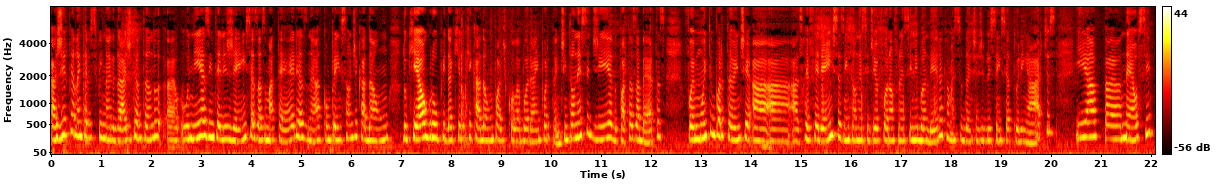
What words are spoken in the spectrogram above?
Agir pela interdisciplinaridade, tentando uh, unir as inteligências, as matérias, né? A compreensão de cada um, do que é o grupo e daquilo que cada um pode colaborar é importante. Então, nesse dia do Portas Abertas, foi muito importante a, a, as referências. Então, nesse dia foram a Francine Bandeira, que é uma estudante de licenciatura em artes, e a, a Nelce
